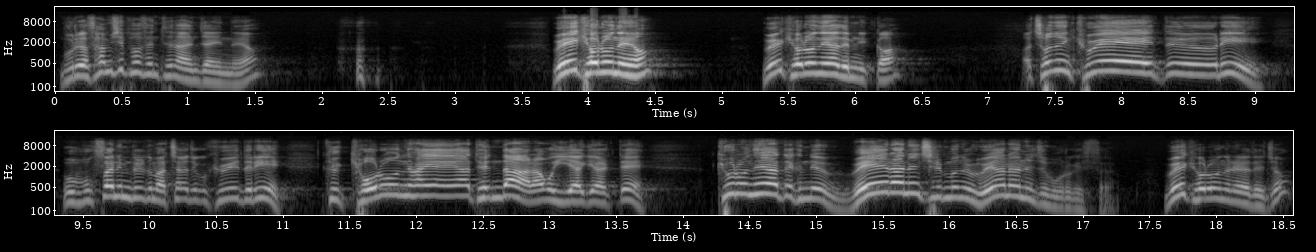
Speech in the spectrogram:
무려 30%나 앉아 있네요. 왜 결혼해요? 왜 결혼해야 됩니까? 아, 저는 교회들이 뭐 목사님들도 마찬가지고 교회들이 그 결혼해야 된다라고 이야기할 때 결혼해야 돼. 근데 왜라는 질문을 왜 안 하는지 모르겠어요. 왜 결혼을 해야 되죠?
